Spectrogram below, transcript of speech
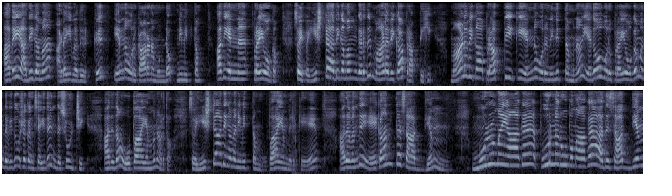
அதை அதிகமாக அடைவதற்கு என்ன ஒரு காரணம் உண்டோ? நிமித்தம். அது என்ன? பிரயோகம். சோ இப்ப இஷ்ட அதிகமம்ங்கிறது மாளவிகா பிராப்திகி. மாளவிகா பிராப்திக்கு என்ன ஒரு நிமித்தம்னா ஏதோ ஒரு பிரயோகம் அந்த விதூஷகன் செய்த இந்த சூழ்ச்சி. அதுதான் உபாயம்னு அர்த்தம். சோ இஷ்டாதிகம நிமித்தம் உபாயம் இருக்கே. அதை வந்து ஏகாந்த சாத்தியம். முழுமையாக பூர்ணரூபமாக அது சாத்தியம்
